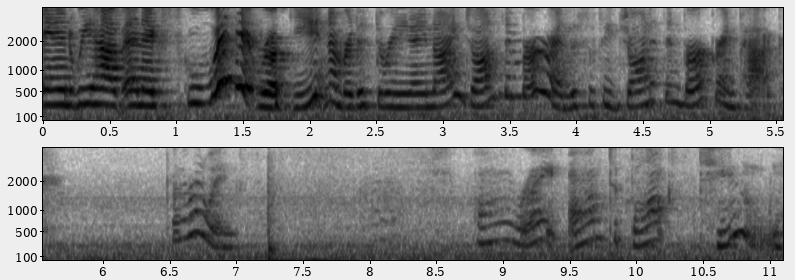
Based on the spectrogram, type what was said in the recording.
And we have an exquisite rookie, number to 399, Jonathan Berggren. This is the Jonathan Berggren pack for the Red Wings. All right, on to box two.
